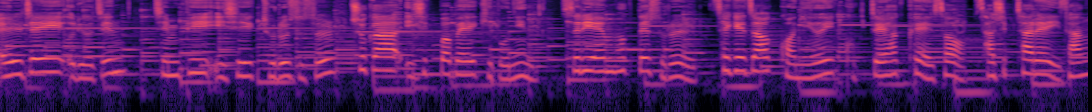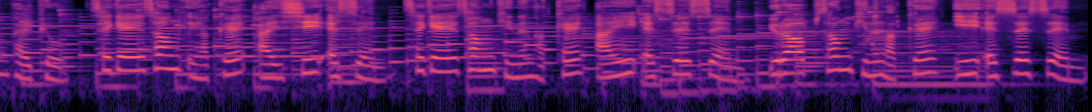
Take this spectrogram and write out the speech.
LJ 의료진 진피 이식 조루 수술 추가 이식법의 기본인 3M 확대술을 세계적 권위의 국제학회에서 40차례 이상 발표. 세계 성의학회 ICSM, 세계 성기능학회 ISSM, 유럽 성기능학회 ESSM,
